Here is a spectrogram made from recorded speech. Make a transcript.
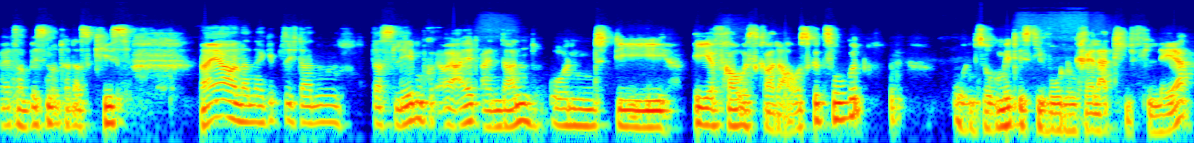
Jetzt ein bisschen unter das Kiss. Naja, und dann ergibt sich dann, das Leben ereilt einen dann und die Ehefrau ist gerade ausgezogen und somit ist die Wohnung relativ leer.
